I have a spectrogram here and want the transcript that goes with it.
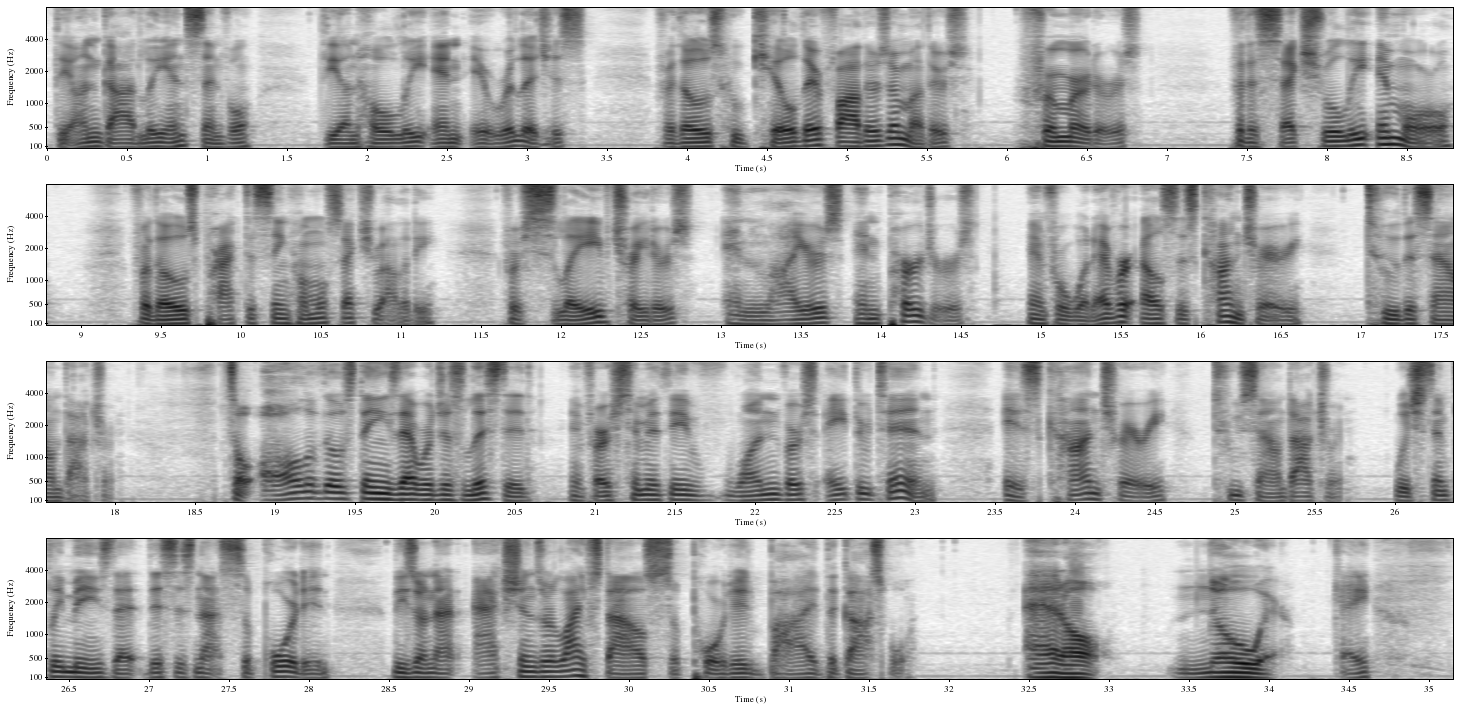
the ungodly and sinful, the unholy and irreligious, for those who kill their fathers or mothers, for murderers, for the sexually immoral, for those practicing homosexuality, for slave traders and liars and perjurers, and for whatever else is contrary to the sound doctrine. So all of those things that were just listed in 1 Timothy 1 verse 8 through 10 is contrary to sound doctrine, which simply means that this is not supported. These are not actions or lifestyles supported by the gospel at all. Nowhere. Okay.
